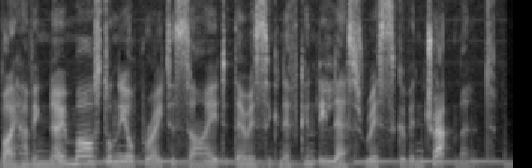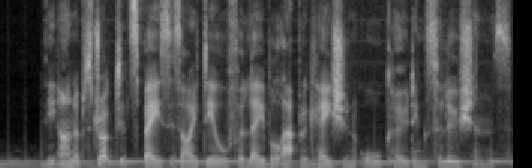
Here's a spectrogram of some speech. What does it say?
By having no mast on the operator's side, there is significantly less risk of entrapment. The unobstructed space is ideal for label application or coding solutions.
